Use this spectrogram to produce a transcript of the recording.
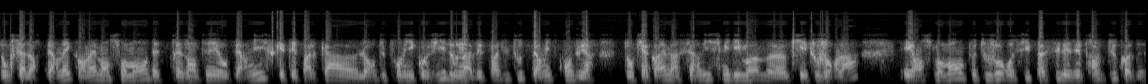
Donc ça leur permet quand même en ce moment d'être présentés au permis, ce qui n'était pas le cas euh, lors du premier Covid où on n'avait pas du tout de permis de conduire. Donc il y a quand même un service minimum euh, qui est toujours là. Et en ce moment, on peut toujours aussi passer les épreuves du code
